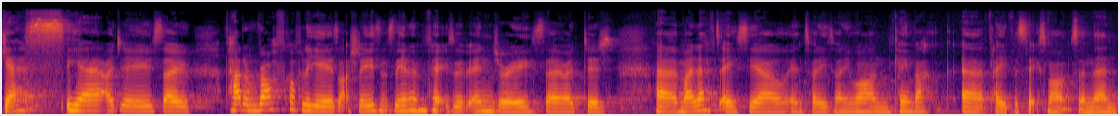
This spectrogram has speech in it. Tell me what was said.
Yes, yeah, I do. So I've had a rough couple of years actually since the Olympics with injury. So I did um, my left ACL in 2021, came back, uh, played for six months, and then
